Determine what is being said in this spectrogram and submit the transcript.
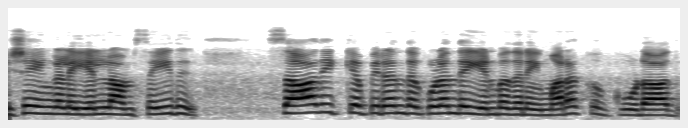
விஷயங்களை எல்லாம் செய்து சாதிக்க பிறந்த குழந்தை என்பதனை மறக்கக்கூடாது.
